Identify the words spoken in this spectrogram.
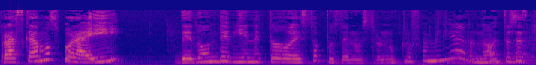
rascamos por ahí, ¿de dónde viene todo esto? Pues de nuestro núcleo familiar, ¿no? Entonces, claro.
